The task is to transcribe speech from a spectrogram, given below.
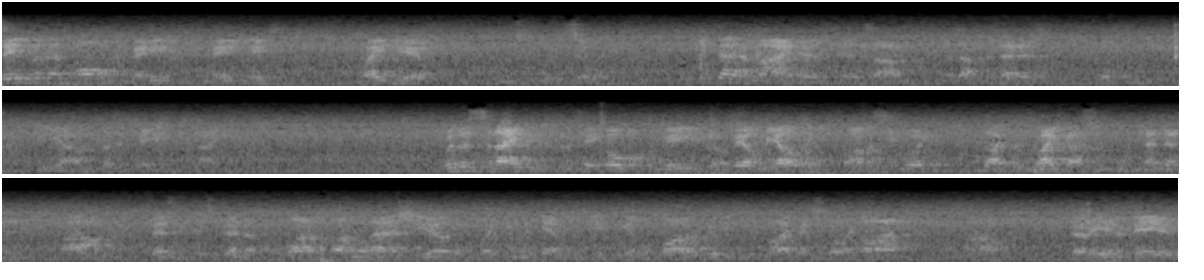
safer than home in many, in many cases, right here in the school facility. So keep that in mind as, as, um, as our presenters go through the um, presentation tonight. With us tonight, to take over for me, to bail me out like he promised he would, Dr. Zrike, our superintendent. Um, it's been, a, lot of fun the last year working with him. We have a lot of really good projects going on, um, very innovative,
